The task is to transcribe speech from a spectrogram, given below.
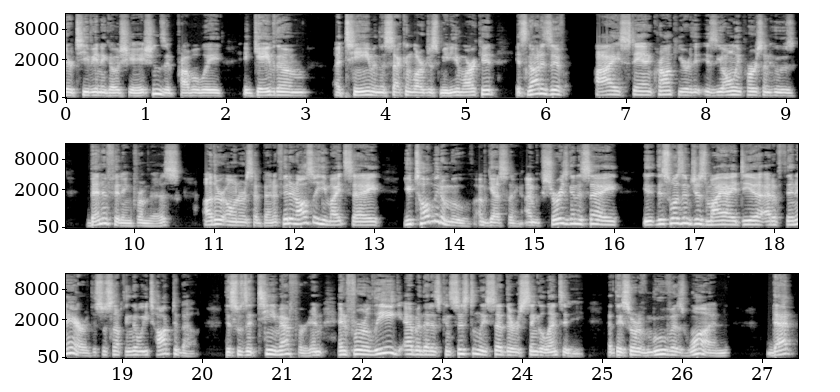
their TV negotiations. It probably it gave them a team in the second largest media market. It's not as if I, Stan Kroenke, is the only person who's benefiting from this. Other owners have benefited. And also, he might say, You told me to move, I'm guessing. I'm sure he's going to say, This wasn't just my idea out of thin air. This was something that we talked about. This was a team effort. And, and for a league, Eben, that has consistently said they're a single entity, that they sort of move as one, that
